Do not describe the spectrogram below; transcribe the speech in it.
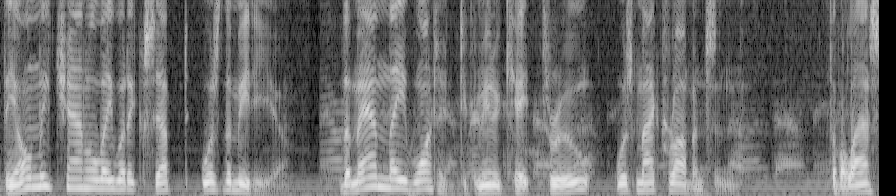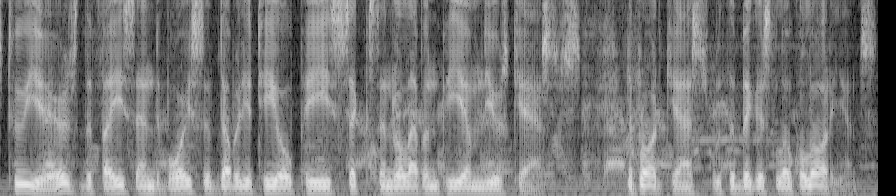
The only channel they would accept was the media. The man they wanted to communicate through was Max Robinson. For the last two years, the face and voice of WTOP's 6 and 11 p.m. newscasts, the broadcasts with the biggest local audience.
